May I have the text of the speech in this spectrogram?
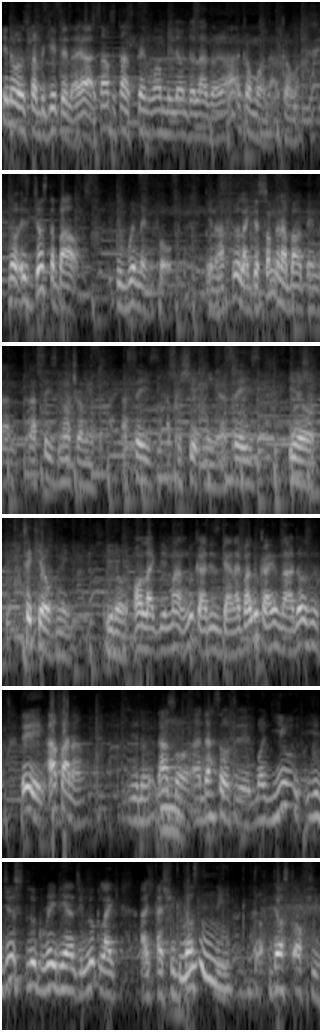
you know it's fabricated. Like, ah, Sound Sultan spent one million dollars. Like, ah, come on now, come on. No, it's just about the women folk. You know, I feel like there's something about them that, that says nurture me, that says appreciate me, that says, you know, take care of me. You know, unlike the man, look at this guy. And if I look at him now, I just hey, Afana. You know, that's mm. all, and that's all to it. But you, you just look radiant. You look like I, I should dust mm. the dust off you.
